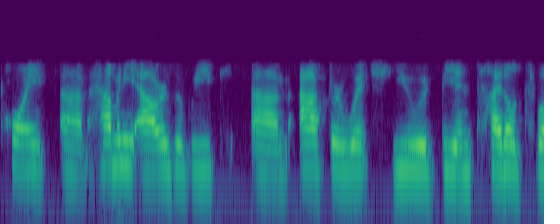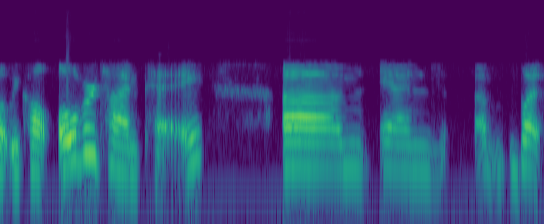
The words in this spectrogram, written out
point, um, how many hours a week um, after which you would be entitled to what we call overtime pay. Um, and uh, but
